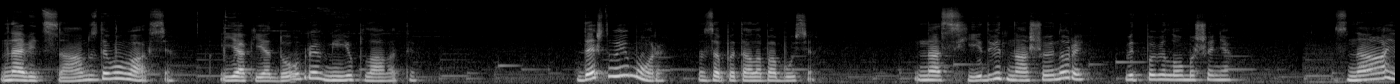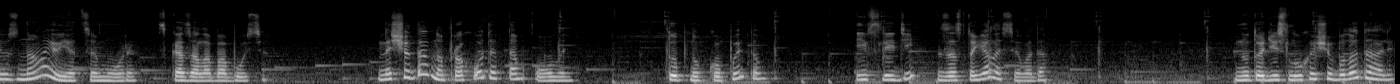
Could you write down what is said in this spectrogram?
Навіть сам здивувався, як я добре вмію плавати. Де ж твоє море? запитала бабуся. На схід від нашої нори, відповіло мишеня. Знаю, знаю я це море, сказала бабуся. Нещодавно проходив там олень, тупнув копитом, і в сліді застоялася вода. Ну тоді слухай, що було далі,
